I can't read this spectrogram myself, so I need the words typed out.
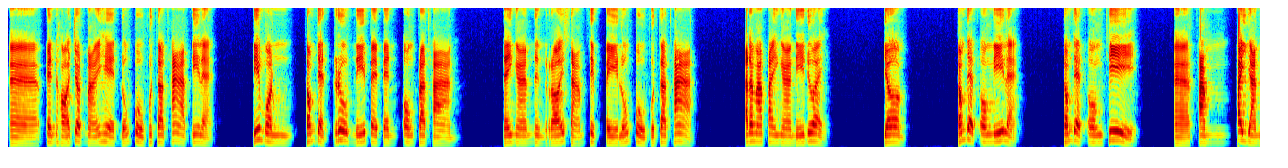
เเป็นหอจดหมายเหตุหลวงปู่พุทธทาสนี่แหละ นิมนต์สมเด็จรูปนี้ไปเป็นองค์ประธาน ในงานหนึ่งร้อยสามสิบปีหลวงปู่พุทธทาสอาตมาไปงานนี้ด้วย โยม สมเด็จองค์นี้แหละ สมเด็จองค์ที่ ทำพยัน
